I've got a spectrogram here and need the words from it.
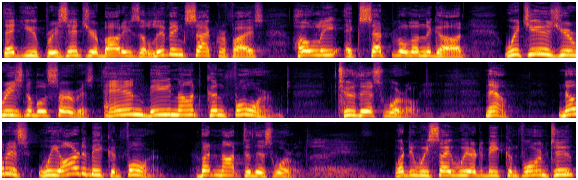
that you present your bodies a living sacrifice, holy, acceptable unto God, which is your reasonable service, and be not conformed to this world. Mm-hmm. Now, notice we are to be conformed, but not to this world. What do we say we are to be conformed to?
